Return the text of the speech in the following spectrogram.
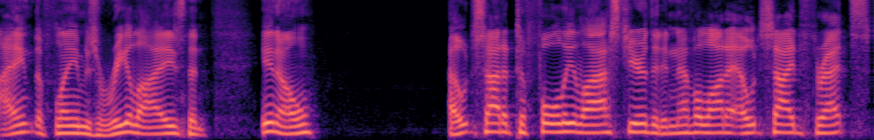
I think the Flames realize that, you know, outside of Toffoli last year, they didn't have a lot of outside threats.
